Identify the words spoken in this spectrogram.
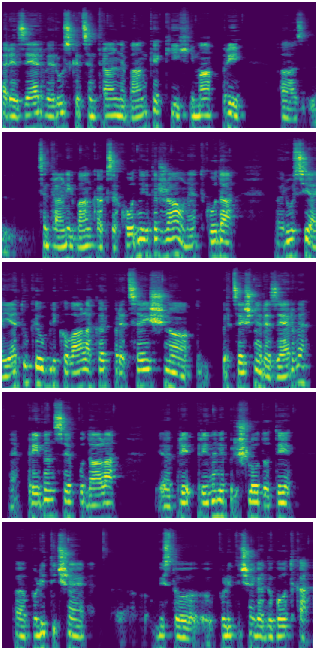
rezerve Ruske centralne banke, ki jih ima pri uh, centralnih bankah zahodnih držav. Ne? Tako da Rusija je tukaj oblikovala kar precejšnje rezerve, ne? preden se je podala, eh, pre, preden je prišlo do te uh, politične, v bistvu, političnega dogodka,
